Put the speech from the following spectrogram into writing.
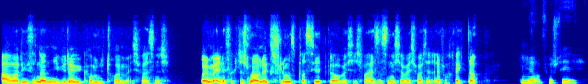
Aber die sind dann nie wiedergekommen, die Träume. Ich weiß nicht. Und im Endeffekt ist mir auch nichts Schlimmes passiert, glaube ich. Ich weiß es nicht, aber ich wollte halt einfach weg da. Ja, verstehe ich.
